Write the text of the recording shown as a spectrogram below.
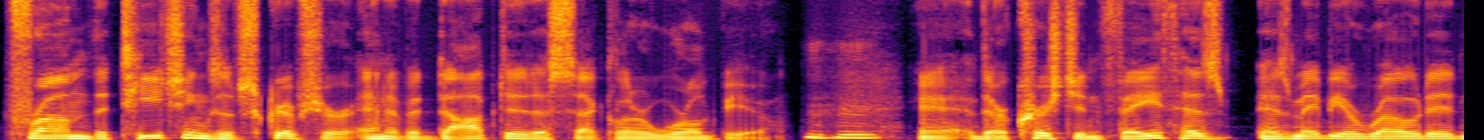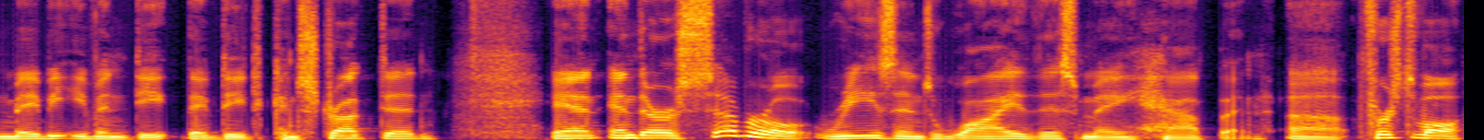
from the teachings of Scripture and have adopted a secular worldview. Mm-hmm. their Christian faith has has maybe eroded, maybe even de- they've deconstructed, and and there are several reasons why this may happen. Uh, first of all,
